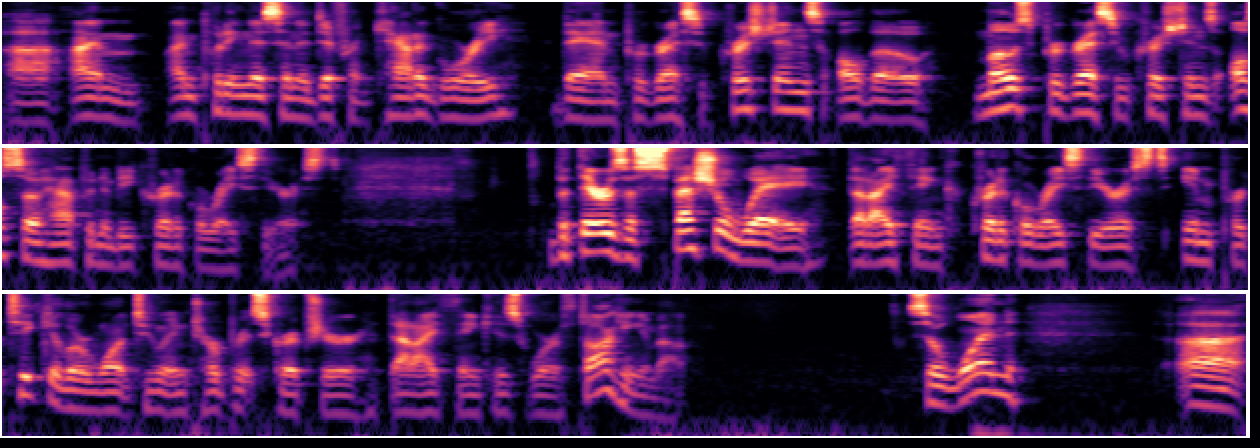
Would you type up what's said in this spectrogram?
Uh, I'm I'm putting this in a different category than progressive Christians, although most progressive Christians also happen to be critical race theorists. But there is a special way that I think critical race theorists in particular want to interpret Scripture that I think is worth talking about. So, one uh,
